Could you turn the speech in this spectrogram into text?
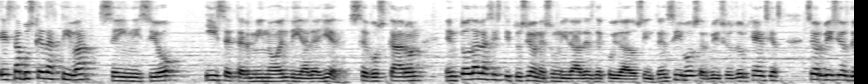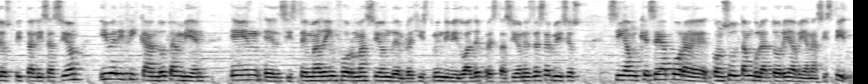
Esta búsqueda activa se inició y se terminó el día de ayer. Se buscaron en todas las instituciones unidades de cuidados intensivos, servicios de urgencias, servicios de hospitalización y verificando también en el sistema de información del registro individual de prestaciones de servicios si aunque sea por eh, consulta ambulatoria habían asistido.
